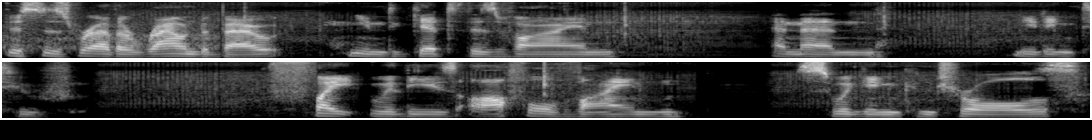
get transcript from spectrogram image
This is rather roundabout, needing to get to this vine, and then needing to fight with these awful vine swinging controls.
